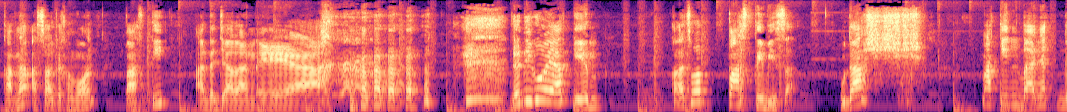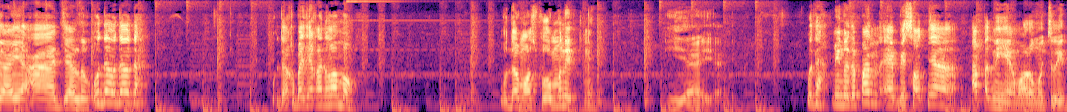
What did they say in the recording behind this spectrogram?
Karena asal ada kemauan, pasti ada jalan. Iya. Jadi gue yakin kalian semua pasti bisa. Udah shh, makin banyak gaya aja lu. Udah udah udah. Udah kebanyakan ngomong. Udah mau 10 menit nih iya iya udah minggu depan episodenya apa nih yang mau lo munculin?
